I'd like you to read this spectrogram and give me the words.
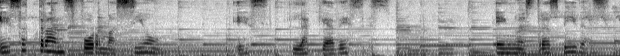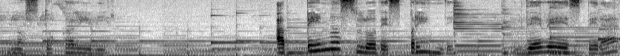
Esa transformación es la que a veces en nuestras vidas nos toca vivir. Apenas lo desprende, debe esperar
